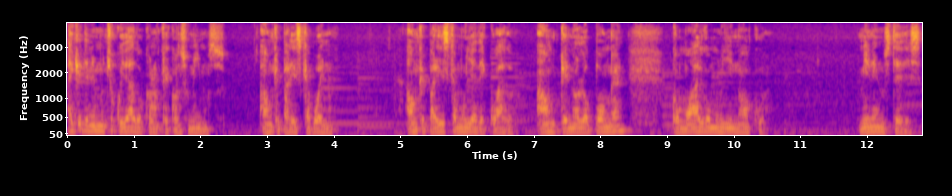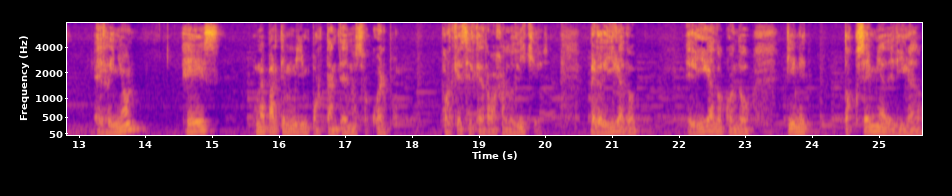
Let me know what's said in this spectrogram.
Hay que tener mucho cuidado con lo que consumimos, aunque parezca bueno, aunque parezca muy adecuado, aunque no lo pongan como algo muy inocuo. Miren ustedes, el riñón es una parte muy importante de nuestro cuerpo, porque es el que trabaja los líquidos. Pero el hígado, el hígado cuando tiene toxemia del hígado,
